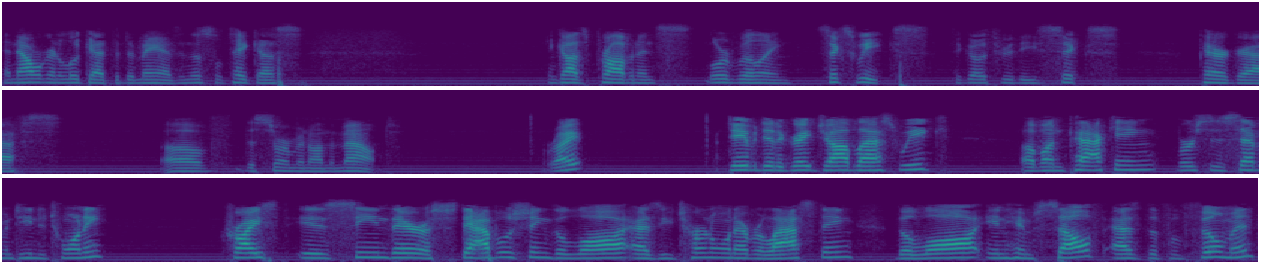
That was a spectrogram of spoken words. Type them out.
and now we're going to look at the demands. And this will take us in God's providence, Lord willing, six weeks to go through these six paragraphs of the Sermon on the Mount. Right? David did a great job last week of unpacking verses 17 to 20. Christ is seen there establishing the law as eternal and everlasting, the law in himself as the fulfillment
